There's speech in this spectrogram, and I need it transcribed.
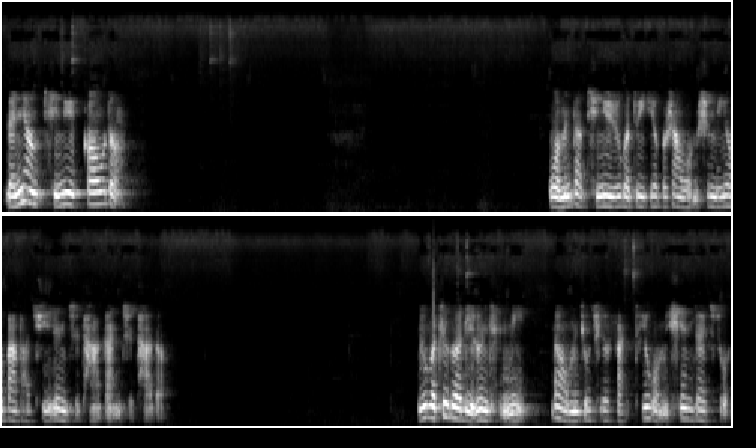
能量频率高的，我们的频率如果对接不上，我们是没有办法去认知它、感知它的。如果这个理论成立，那我们就去反推我们现在所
